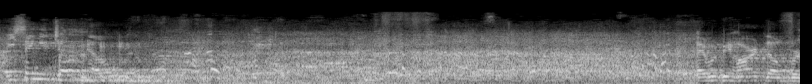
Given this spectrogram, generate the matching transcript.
Are you saying you don't know? It would be hard though for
